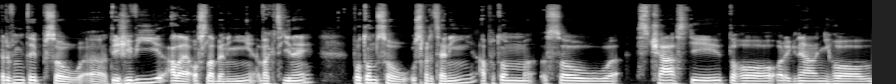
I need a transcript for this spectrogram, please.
První typ jsou eh, ty živý, ale oslabený vakcíny, potom jsou usmrcený a potom jsou z části toho originálního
